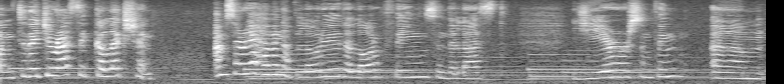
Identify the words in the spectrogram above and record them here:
welcome to the Jurassic Collection. I'm sorry I haven't uploaded a lot of things in the last year or something. Um,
